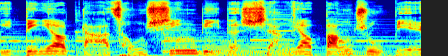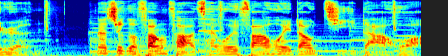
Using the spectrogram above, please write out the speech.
一定要打从心里的想要帮助别人，那这个方法才会发挥到极大化。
